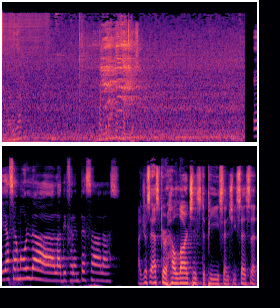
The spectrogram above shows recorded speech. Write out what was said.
señoría, ¿cuán grande es la pieza? Ella se amolda a las diferentes salas. I just asked her how large is the piece, and she says that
